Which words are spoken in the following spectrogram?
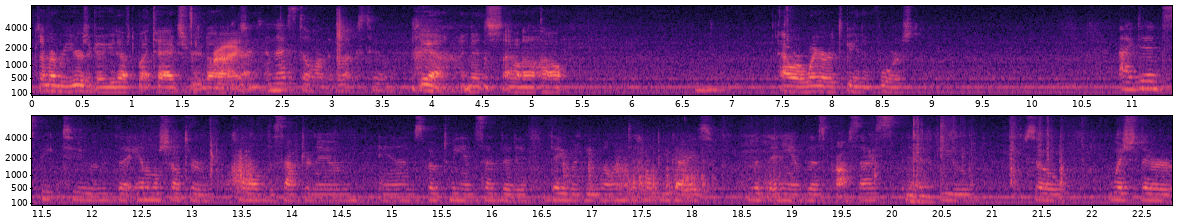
'Cause I remember years ago, you'd have to buy tags for your dogs. Right. correct, and that's still on the books too. Yeah, and it's, I don't know how, how or where it's being enforced. I did speak to the animal shelter called this afternoon and spoke to me and said that if they would be willing to help you guys with any of this process, if you so wish their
